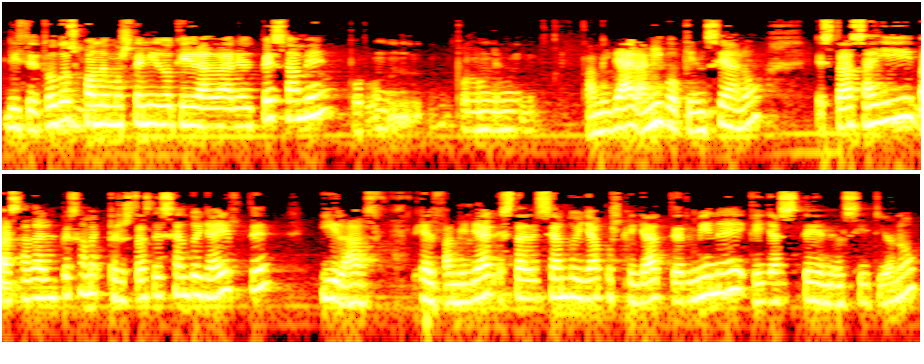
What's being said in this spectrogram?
Dice, todos cuando hemos tenido que ir a dar el pésame por un, por un familiar, amigo, quien sea, ¿no? Estás ahí, vas a dar el pésame, pero estás deseando ya irte y las- el familiar está deseando ya pues que ya termine, que ya esté en el sitio, ¿no?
